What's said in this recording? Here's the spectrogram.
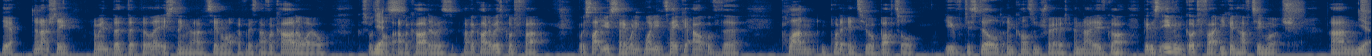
Yeah, and actually, I mean, the, the, the latest thing that I've seen a lot of is avocado oil because we're Yes. told that avocado is avocado is good fat, but it's like you say when you, when you take it out of the plant and put it into a bottle, you've distilled and concentrated, and now you've got because even good fat you can have too much, and Yeah.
